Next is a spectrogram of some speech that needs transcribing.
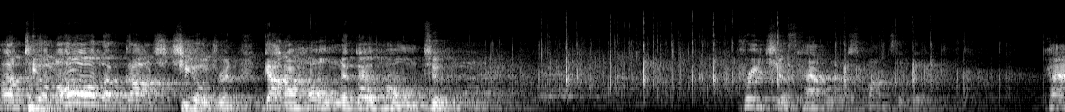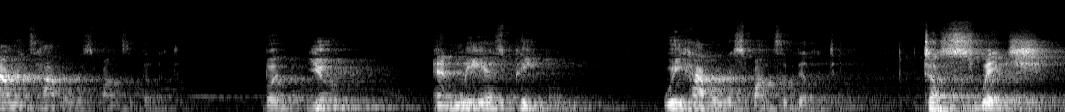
until all of God's children got a home to go home to. Preachers have a responsibility. Parents have a responsibility. But you and me as people, we have a responsibility to switch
